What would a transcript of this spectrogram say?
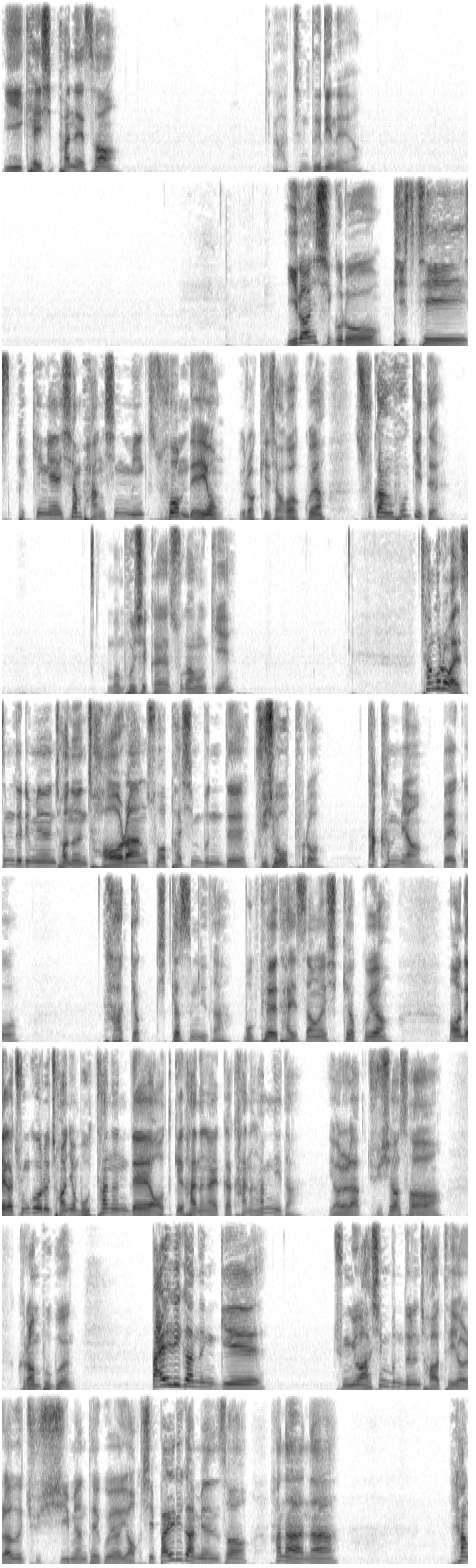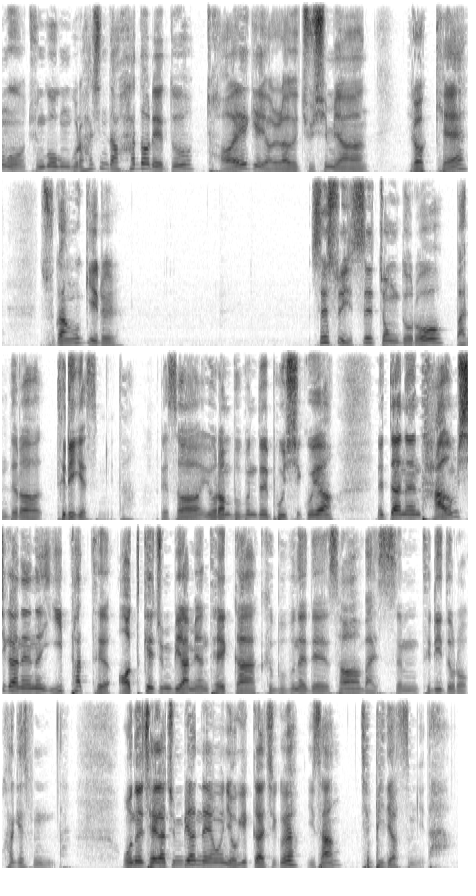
이 게시판에서 아, 좀 느리네요. 이런 식으로 BCT 스피킹의 시험 방식 및 수업 내용 이렇게 적었고요. 수강 후기들 한번 보실까요? 수강 후기. 참고로 말씀드리면 저는 저랑 수업하신 분들 95%딱 한 명 빼고 다 합격시켰습니다. 목표에 달성을 시켰고요. 어, 내가 중고를 전혀 못하는데 어떻게 가능할까? 가능합니다. 연락 주셔서 그런 부분 빨리 가는 게 중요하신 분들은 저한테 연락을 주시면 되고요. 역시 빨리 가면서 하나하나 향후 중고 공부를 하신다 하더라도 저에게 연락을 주시면 이렇게 수강 후기를 쓸 수 있을 정도로 만들어 드리겠습니다. 그래서 이런 부분들 보시고요. 일단은 다음 시간에는 이 파트 어떻게 준비하면 될까 그 부분에 대해서 말씀드리도록 하겠습니다. 오늘 제가 준비한 내용은 여기까지고요. 이상 채피디였습니다.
